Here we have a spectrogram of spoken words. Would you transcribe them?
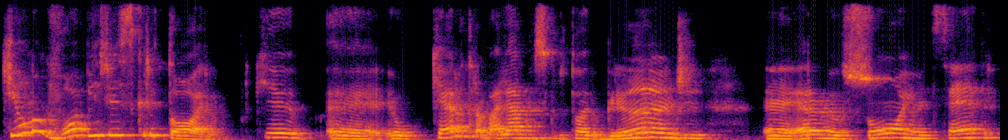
que eu não vou abrir escritório, porque é, eu quero trabalhar num escritório grande, era meu sonho, etc.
